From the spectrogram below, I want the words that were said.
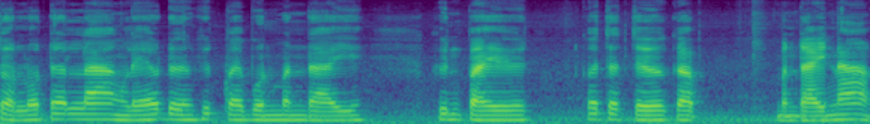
จอดรถด้านล่างแล้วเดินขึ้นไปบนบันได ขึ้นไปก็จะเจอกับบันไดนาค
